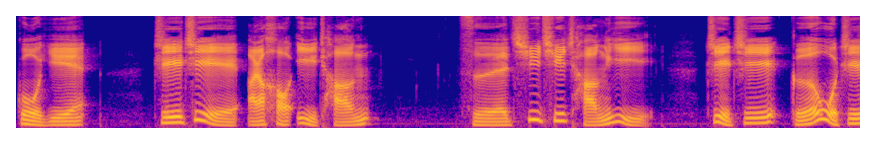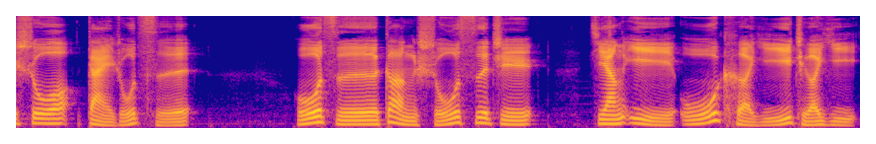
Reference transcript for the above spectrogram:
故曰：知至而后意成。此区区诚意，治之格物之说，盖如此。吾子更熟思之，将亦无可疑者矣。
